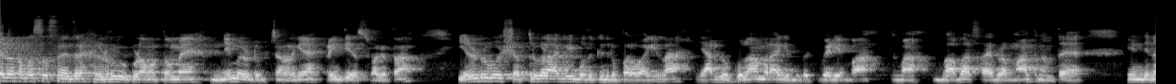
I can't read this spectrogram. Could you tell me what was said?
ಹಲೋ ನಮಸ್ತೆ ಸ್ನೇಹಿತರೆ. ಎಲ್ರಿಗೂ ಕೂಡ ಮತ್ತೊಮ್ಮೆ ನಿಮ್ಮ ಯೂಟ್ಯೂಬ್ ಚಾನಲ್ಗೆ ಪ್ರೀತಿಯ ಸ್ವಾಗತ. ಎಲ್ರಿಗೂ ಶತ್ರುಗಳಾಗಿ ಬದುಕಿದ್ರು ಪರವಾಗಿಲ್ಲ. ಯಾರಿಗೂ ಗುಲಾಮರಾಗಿ ಬದುಕಬೇಡಿ ಎಂಬ ನಮ್ಮ ಬಾಬಾ ಸಾಹೇಬರ ಮಾತಿನಂತೆ ಇಂದಿನ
